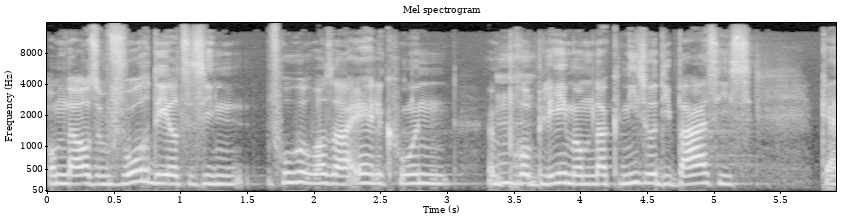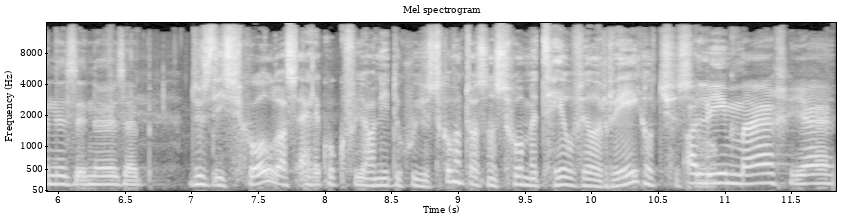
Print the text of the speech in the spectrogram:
om dat als een voordeel te zien. Vroeger was dat eigenlijk gewoon een mm -hmm. probleem, omdat ik niet zo die basiskennis in huis heb. Dus die school was eigenlijk ook voor jou niet de goede school, want het was een school met heel veel regeltjes. Alleen ook. maar, ja.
